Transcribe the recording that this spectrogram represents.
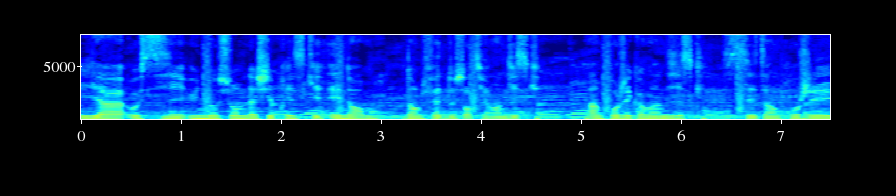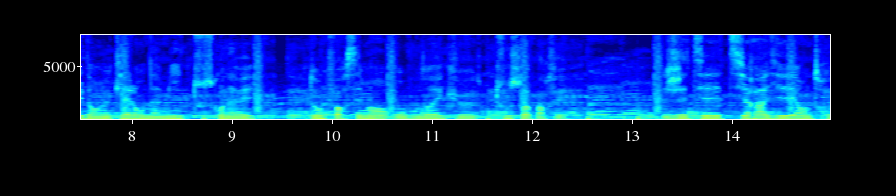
Il y a aussi une notion de lâcher prise qui est énorme dans le fait de sortir un disque. Un projet comme un disque, c'est un projet dans lequel on a mis tout ce qu'on avait, donc forcément on voudrait que tout soit parfait. J'étais tiraillée entre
